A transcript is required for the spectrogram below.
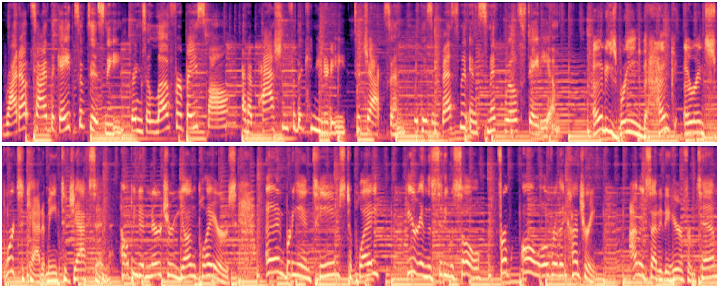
right outside the gates of Disney, brings a love for baseball and a passion for the community to Jackson with his investment in Smith Wills Stadium and he's bringing the Hank Aaron Sports Academy to Jackson, helping to nurture young players and bringing in teams to play here in the City with Soul from all over the country. I'm excited to hear from Tim.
